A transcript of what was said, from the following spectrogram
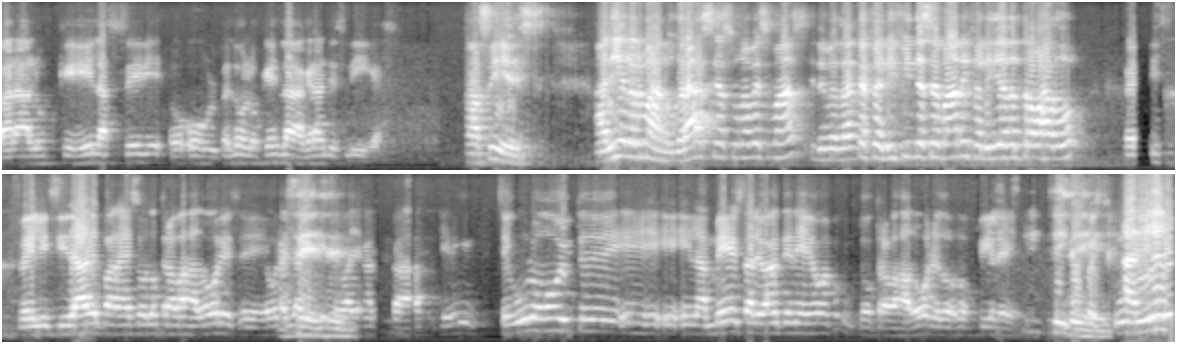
para lo que es la serie, o perdón, lo que es las grandes ligas. Así es. Ariel, hermano, gracias una vez más. Y de verdad que feliz fin de semana y feliz día del trabajador. Felicidades para esos dos trabajadores. Eh, ahora ya que se vayan a casa. seguro hoy ustedes eh, eh, en la mesa le van a tener dos trabajadores, dos, dos fieles. Sí, Ariel,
